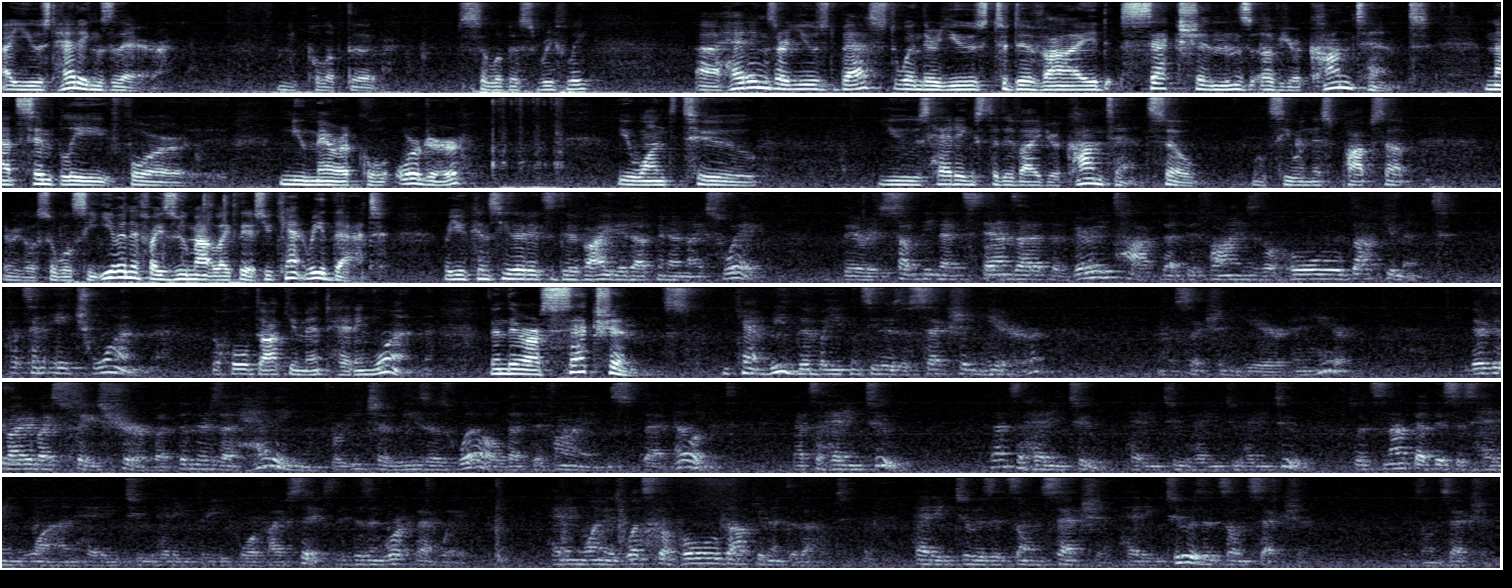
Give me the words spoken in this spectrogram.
I used headings there. Let me pull up the syllabus briefly. Uh, headings are used best when they're used to divide sections of your content, not simply for numerical order. You want to use headings to divide your content. So we'll see when this pops up. There we go. So we'll see. Even if I zoom out like this, you can't read that. But you can see that it's divided up in a nice way. There is something that stands out at the very top that defines the whole document. That's an H1, the whole document heading 1. Then there are sections. You can't read them, but you can see there's a section here, and a section here, and here. They're divided by space, sure, but then there's a heading for each of these as well that defines that element. That's a heading 2. That's a heading 2, heading 2, heading 2, heading 2. So it's not that this is heading 1, heading 2, heading 3, 4, 5, 6. It doesn't work that way. Heading 1 is what's the whole document about? Heading 2 is its own section. Heading 2 is its own section. Its own section.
